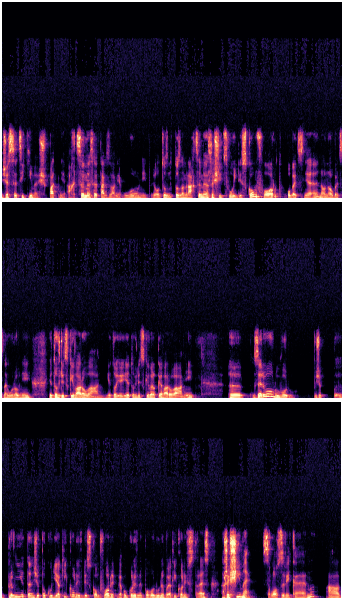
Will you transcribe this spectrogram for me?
že se cítíme špatně a chceme se takzvaně uvolnit, jo, to, to znamená, chceme řešit svůj diskomfort obecně, na, na obecné úrovni, je to vždycky varování. Je to, je to vždycky velké varování. Eh, ze dvou důvodů že první je ten, že pokud jakýkoliv diskomfort, jakoukoliv nepohodu nebo jakýkoliv stres řešíme zlozvykem, a, a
